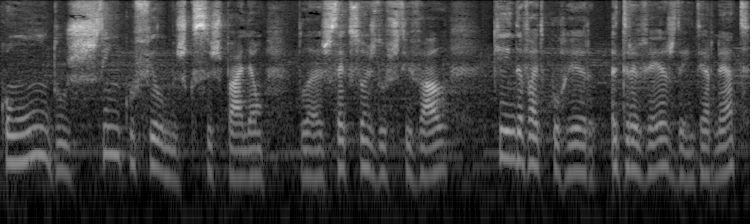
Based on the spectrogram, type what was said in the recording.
com um dos cinco filmes que se espalham pelas secções do festival, que ainda vai decorrer através da internet,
